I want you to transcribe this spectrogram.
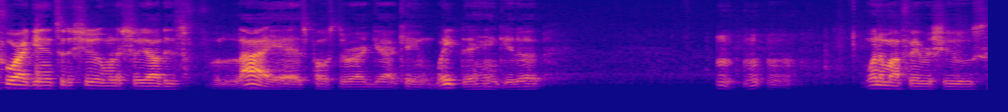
Before I get into the shoe, I'm going to show y'all this fly ass poster I got. Can't wait to hang it up. Mm -mm -mm. One of my favorite shoes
